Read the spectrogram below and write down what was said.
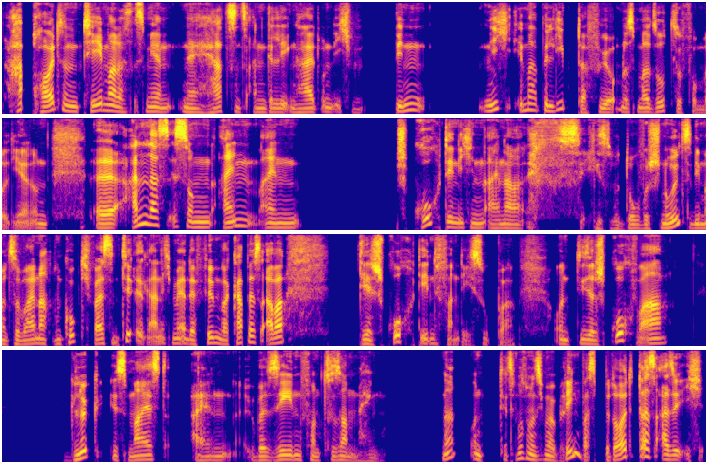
habe heute ein Thema, das ist mir eine Herzensangelegenheit und ich bin nicht immer beliebt dafür, um das mal so zu formulieren. Und äh, Anlass ist so ein, ein Spruch, den ich in einer, ist so eine doofe Schnulze, die man zu Weihnachten guckt, ich weiß den Titel gar nicht mehr, der Film war Kappes, aber der Spruch, den fand ich super. Und dieser Spruch war, Glück ist meist ein Übersehen von Zusammenhängen. Ne? Und jetzt muss man sich mal überlegen, was bedeutet das? Also ich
